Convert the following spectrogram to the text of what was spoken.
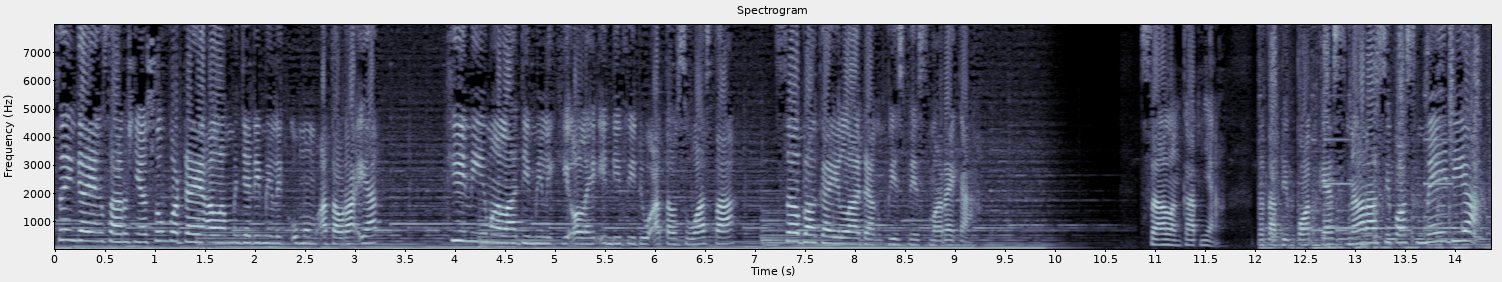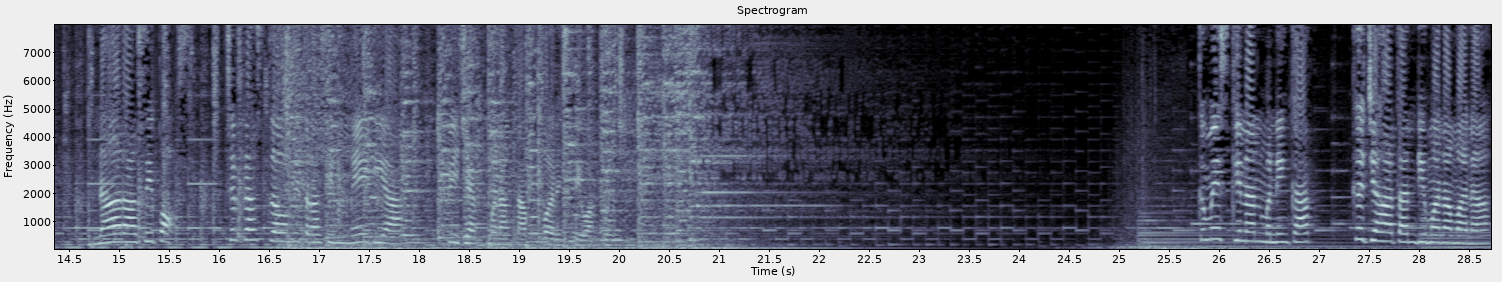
Sehingga yang seharusnya sumber daya alam menjadi milik umum atau rakyat Kini malah dimiliki oleh individu atau swasta sebagai ladang bisnis mereka. Selengkapnya, tetap di podcast Narasi Pos Media. Narasi Pos, cerdas dalam literasi media, bijak menangkap peristiwa kunci. Kemiskinan meningkat, kejahatan di mana-mana,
